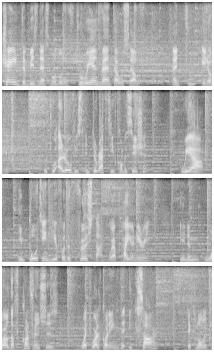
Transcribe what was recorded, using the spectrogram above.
change the business models, to reinvent ourselves and to innovate. So to allow this interactive conversation, we are importing here for the first time, we are pioneering in a world of conferences what we're calling the XR technology,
